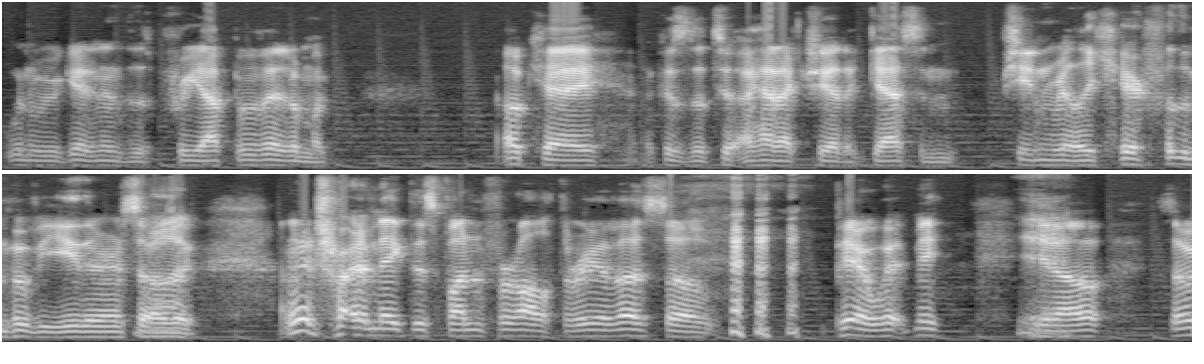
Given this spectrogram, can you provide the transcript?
when we were getting into the pre-up of it, I'm like, okay, because the two I had actually had a guess and she didn't really care for the movie either, so I was like, I'm gonna try to make this fun for all three of us, so bear with me, Yeah. you know. So we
